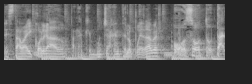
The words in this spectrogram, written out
estaba ahí colgado para que mucha gente lo pueda ver. Oso total.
